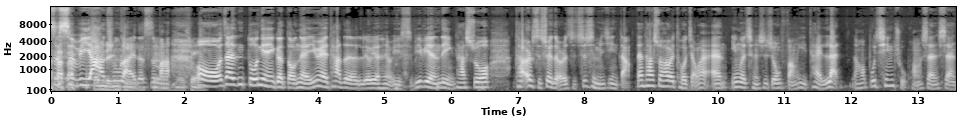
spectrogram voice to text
只 是 VR 出来的是吗？没错。哦，我再多念一个斗内，因为他的留言很有意思。Vivian Lin 他说他二十岁的儿子支持民进党，但他说他会投蒋万安，因为城市中防疫太烂，然后不清楚黄珊珊，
